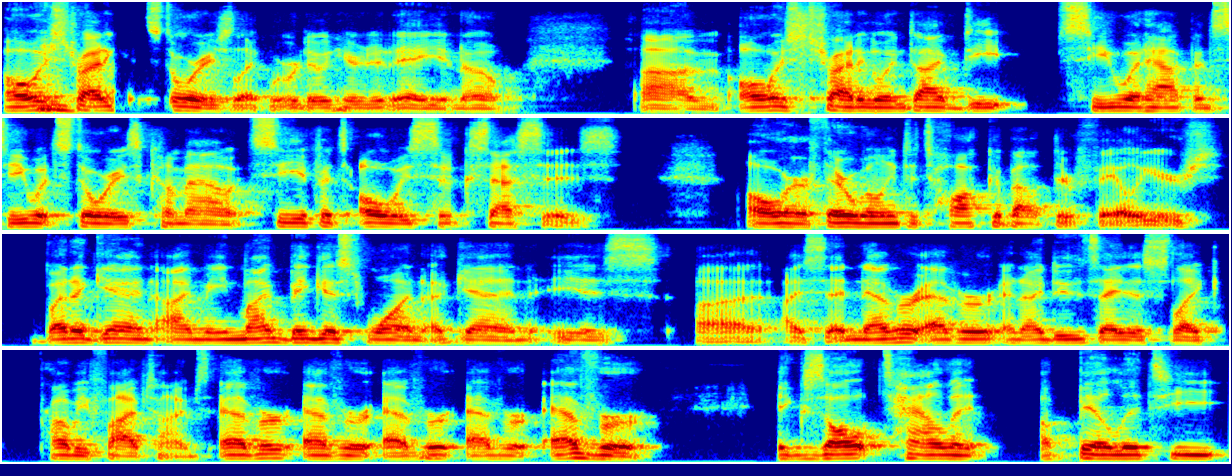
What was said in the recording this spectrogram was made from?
Always mm. try to get stories like what we're doing here today, you know, um, always try to go and dive deep see what happens, see what stories come out, see if it's always successes or if they're willing to talk about their failures. But again, I mean, my biggest one again is uh, I said never, ever, and I do say this like probably five times ever, ever, ever, ever, ever exalt talent, ability,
